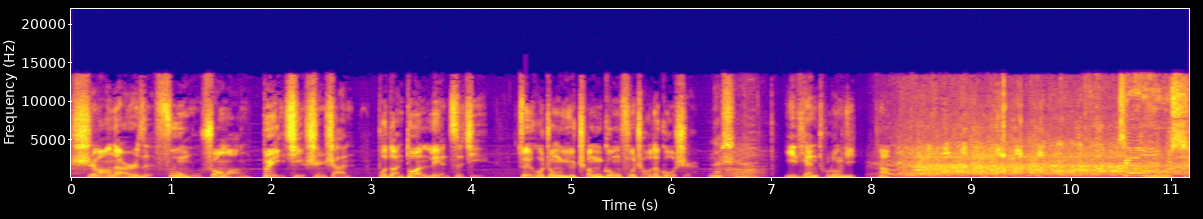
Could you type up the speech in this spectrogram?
狮王的儿子父母双亡，背弃深山，不断锻炼自己，最后终于成功复仇的故事，《那是啊倚天屠龙记》啊。江湖笑，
